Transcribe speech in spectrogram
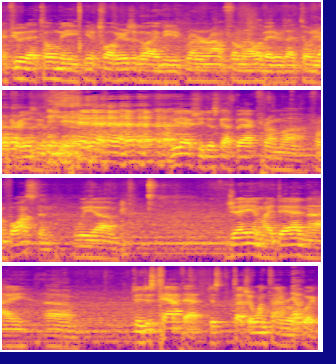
If you would have told me, you know, 12 years ago I'd be running around filming elevators, I'd told you you're crazy. yeah. we actually just got back from uh, from Boston. We um, Jay and my dad and I. Um, Jay, just tap that. Just touch it one time, real Yep. quick.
